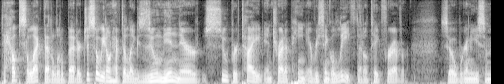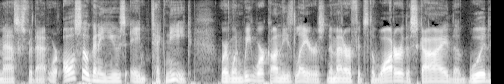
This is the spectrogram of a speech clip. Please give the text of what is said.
to help select that a little better, just so we don't have to like zoom in there super tight and try to paint every single leaf. That'll take forever. So we're going to use some masks for that. We're also going to use a technique where when we work on these layers, no matter if it's the water, the sky, the wood,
